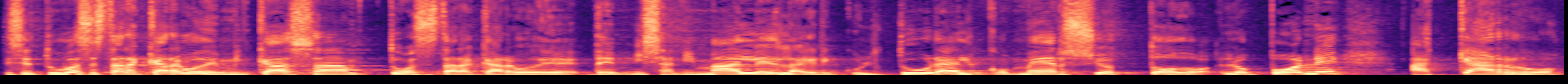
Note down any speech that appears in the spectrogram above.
Dice, tú vas a estar a cargo de mi casa, tú vas a estar a cargo de, mis animales, la agricultura, el comercio, todo. Lo pone a cargo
